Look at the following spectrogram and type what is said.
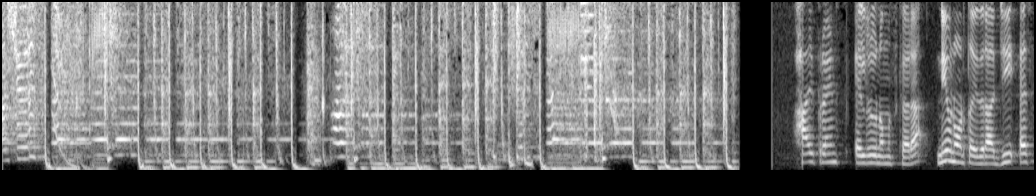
ಹಾಯ್ ಫ್ರೆಂಡ್ಸ್ ಎಲ್ಲರೂ ನಮಸ್ಕಾರ. ನೀವು ನೋಡ್ತಾ ಇದ್ದೀರಾ G S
